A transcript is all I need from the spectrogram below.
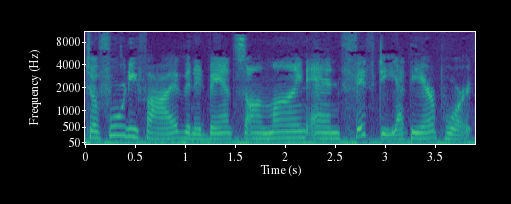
to 45 in advance online and 50 at the airport.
